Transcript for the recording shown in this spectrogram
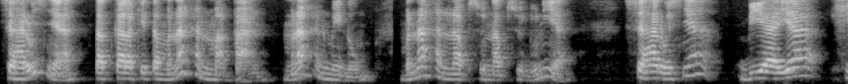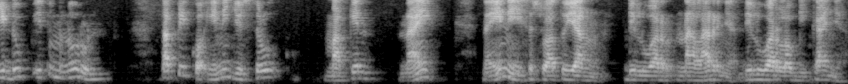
Seharusnya, tatkala kita menahan makan, menahan minum, menahan nafsu-nafsu dunia, seharusnya biaya hidup itu menurun. Tapi kok ini justru makin naik. Nah ini sesuatu yang di luar nalarnya, di luar logikanya.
